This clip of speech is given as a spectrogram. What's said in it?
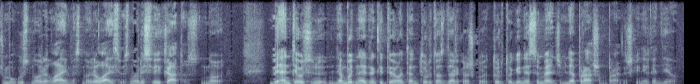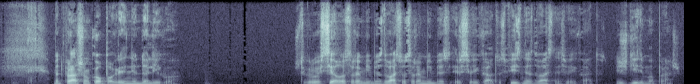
žmogus nori laimės, nori laisvės, nori sveikatos, nu, bent jau, nebūtinai ten kiti, o ten turtas dar kažko, turtogi nesimeldžiam, neprašom praktiškai niekada Dievo. Bet prašom ko pagrindinių dalykų. Iš tikrųjų, sielos ramybės, dvasios ramybės ir sveikatos, fizinės dvasinės sveikatos. Išgydymo prašom.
